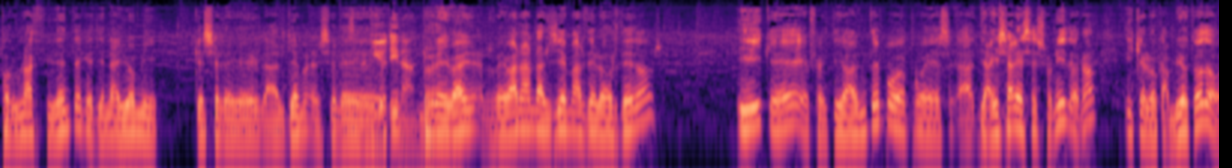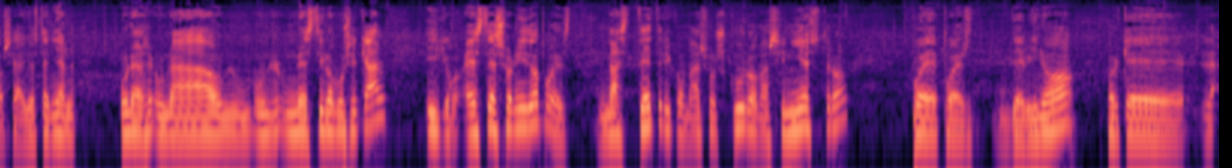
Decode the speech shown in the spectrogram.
por un accidente que tiene a Yomi, que se le, las se reba- rebanan las yemas de los dedos y que efectivamente pues, pues de ahí sale ese sonido, ¿no? Y que lo cambió todo, o sea, ellos tenían una, una- un, un- un estilo musical y este sonido pues más tétrico, más oscuro, más siniestro, pues, pues devino porque la-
